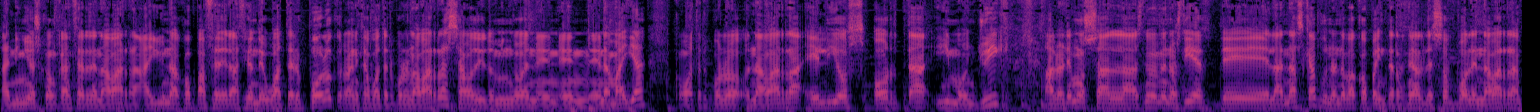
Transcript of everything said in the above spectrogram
a Niños con Cáncer de Navarra. Hay una Copa Federación de Waterpolo que organiza Waterpolo Navarra, sábado y domingo en, Amaya, con Waterpolo Navarra, Helio Horta y Montjuic. Hablaremos a las 9 menos 10 de la NASCAP, una nueva Copa Internacional de Softball en Navarra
